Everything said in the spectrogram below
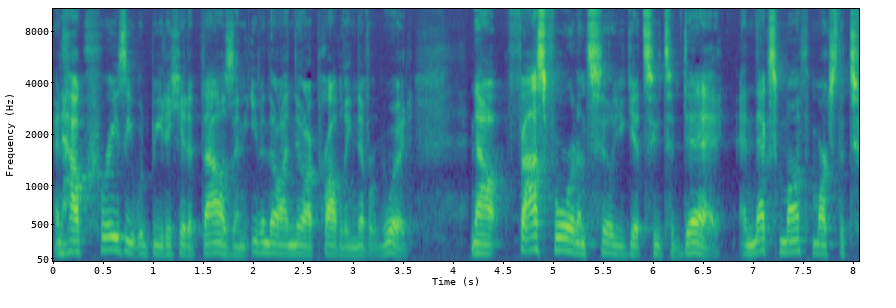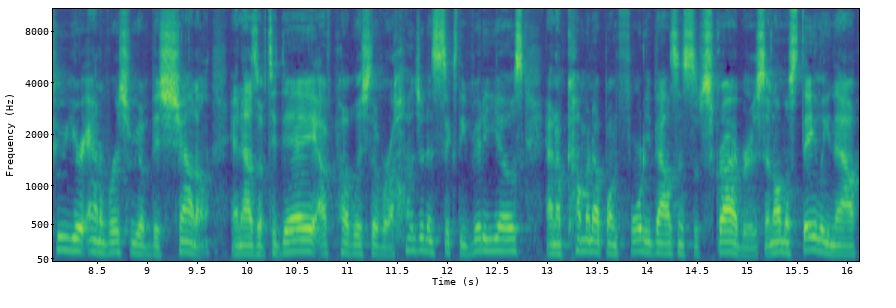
and how crazy it would be to hit a thousand, even though I knew I probably never would. Now, fast forward until you get to today and next month marks the two year anniversary of this channel. And as of today, I've published over 160 videos and I'm coming up on 40,000 subscribers. And almost daily now,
